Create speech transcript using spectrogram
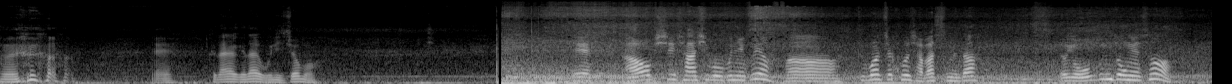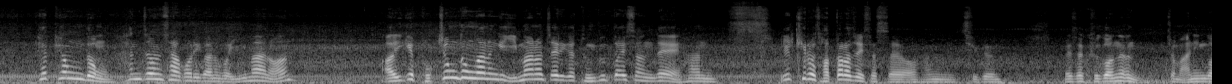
예, 그날 그날 운이죠 뭐. 예, 9시 45분이고요. 어, 두 번째 콜 잡았습니다. 여기 오금동에서 태평동 한전 사거리 가는 거 2만 원. 아 이게 복정동 가는 게 2만 원짜리가 둥둥 떠 있었는데 한 1km 더 떨어져 있었어요. 한 지금 그래서 그거는 좀 아닌 것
